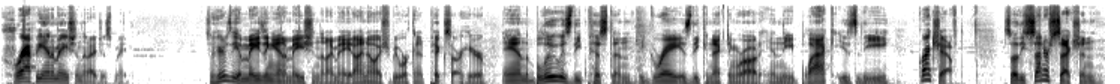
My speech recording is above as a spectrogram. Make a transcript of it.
crappy animation that I just made. So here's the amazing animation that I made. I know I should be working at Pixar here. And the blue is the piston, the gray is the connecting rod, and the black is the crankshaft. So the center section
